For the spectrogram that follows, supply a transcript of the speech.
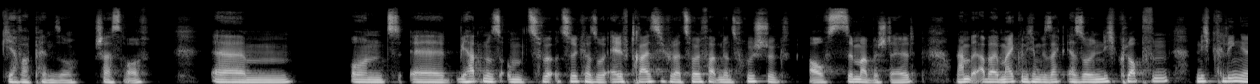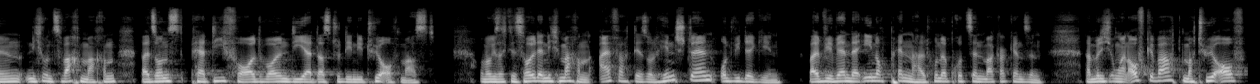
geh einfach pennen, so. Scheiß drauf. Ähm, und äh, wir hatten uns um circa so 11.30 oder 12 hatten wir uns Frühstück aufs Zimmer bestellt. Und haben, aber Mike und ich haben gesagt, er soll nicht klopfen, nicht klingeln, nicht uns wach machen, weil sonst per Default wollen die ja, dass du denen die Tür aufmachst. Und wir haben gesagt, das soll der nicht machen. Einfach, der soll hinstellen und wieder gehen. Weil wir werden da eh noch pennen, halt 100% macht gar keinen Sinn. Dann bin ich irgendwann aufgewacht, mach Tür auf,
